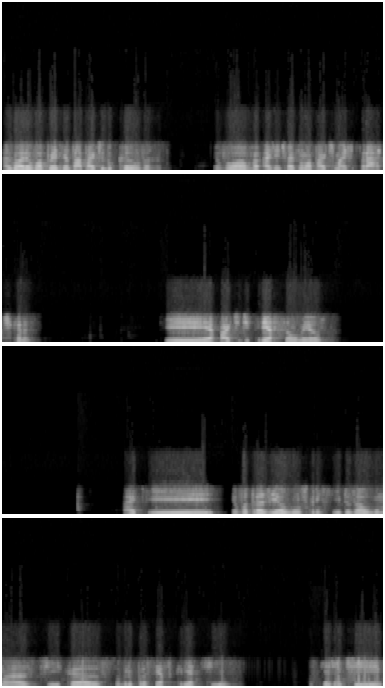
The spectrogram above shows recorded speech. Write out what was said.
Agora eu vou apresentar a parte do Canva. Eu vou, a gente vai para uma parte mais prática, né? Que é a parte de criação mesmo. Aqui eu vou trazer alguns princípios, algumas dicas sobre o processo criativo que a gente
